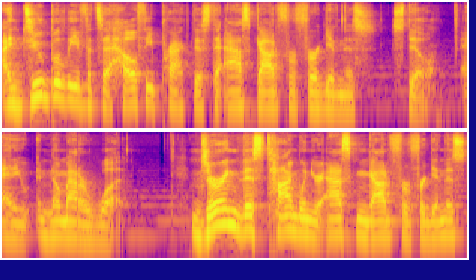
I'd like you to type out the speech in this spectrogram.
I do believe it's a healthy practice to ask God for forgiveness still, any no matter what. During this time when you're asking God for forgiveness,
